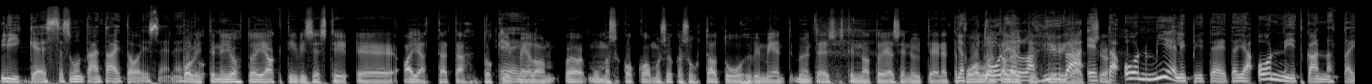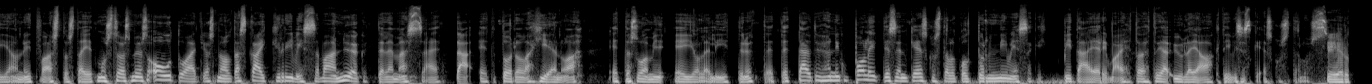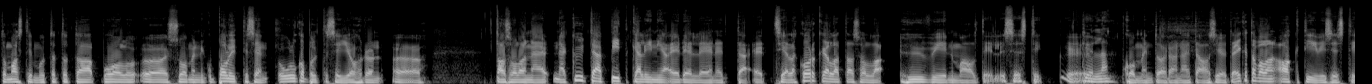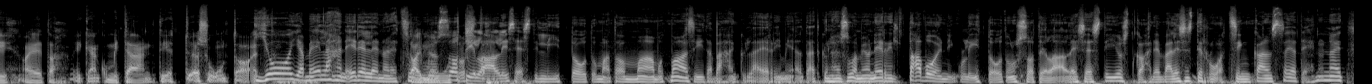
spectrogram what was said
liikkeessä suuntaan tai toiseen. Poliittinen johto ei aktiivisesti äh, aja tätä. Toki ei. meillä on muun muassa kokoomus, joka suhtautuu hyvin myönteisesti NATO-jäsenyyteen. Että ja todella hyvä, että on mielipiteitä ja on niitä kannattajia, on niitä vastustajia. Musta se olisi myös outoa, että jos me oltaisiin kaikki rivissä vaan nyökyttelemässä, että, että todella hienoa että Suomi ei ole liittynyt. Että, että täytyyhän niin poliittisen keskustelukulttuurin nimissäkin pitää eri vaihtoehtoja yllä ja aktiivisessa keskustelussa. Ehdottomasti, mutta tota, puolu, Suomen niin kuin poliittisen, ulkopoliittisen johdon ö, tasolla nä- näkyy tämä pitkä linja edelleen, että, että siellä korkealla tasolla hyvin maltillisesti Kyllä. kommentoidaan näitä asioita, eikä tavallaan aktiivisesti ajeta ikään kuin mitään tiettyä suuntaa. Että Joo, ja meillähän edelleen on, että Suomi on sotilaallisesti liittoutumaton maa, mutta mä oon siitä vähän kyllä eri mieltä. Että kyllähän Suomi on eri tavoin niin kuin liittoutunut sotilaallisesti, just kahdenvälisesti Ruotsin kanssa ja tehnyt näitä,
